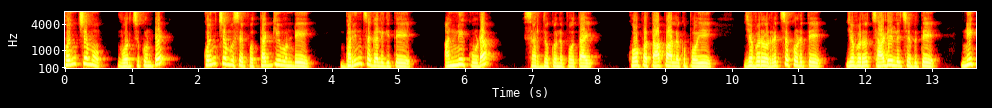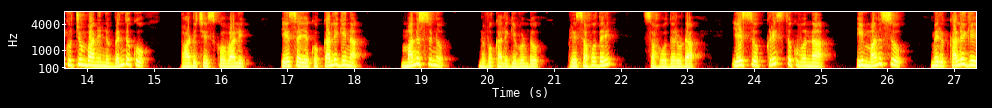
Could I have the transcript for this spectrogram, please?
కొంచెము ఓర్చుకుంటే కొంచెముసేపు తగ్గి ఉండి భరించగలిగితే అన్నీ కూడా సర్దుకొని పోతాయి కోపతాపాలకు పోయి ఎవరో రెచ్చకొడితే ఎవరో చాడీలు చెబితే నీ కుటుంబాన్ని నువ్వెందుకు పాడు చేసుకోవాలి? ఏసయ్యకు కలిగిన మనస్సును నువ్వు కలిగి ఉండు. ప్రే సహోదరి సహోదరుడా యేసు క్రీస్తుకు ఉన్న ఈ మనసు మీరు కలిగి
